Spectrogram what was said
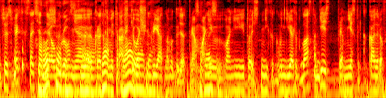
Спецэффекты, кстати, для уровня атмосфера. короткометражки Да, да, очень да. приятно выглядят. Прям они, они, то есть, не как бы не режут глаз. Там есть прям несколько кадров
